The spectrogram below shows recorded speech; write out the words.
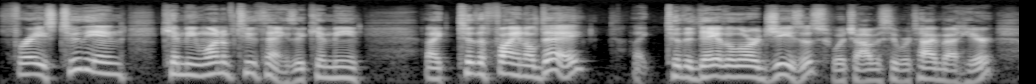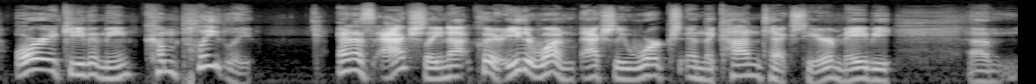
phrase, to the end, can mean one of two things. It can mean like to the final day, like to the day of the Lord Jesus, which obviously we're talking about here, or it could even mean completely. And it's actually not clear. Either one actually works in the context here. Maybe, um,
